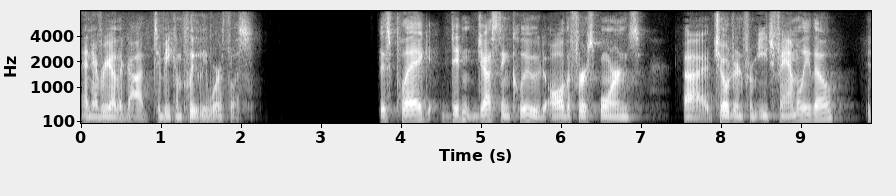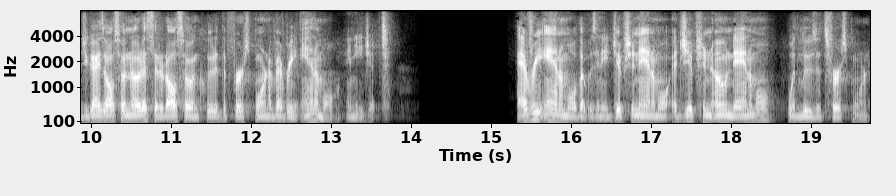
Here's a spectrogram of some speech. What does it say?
and every other god to be completely worthless. This plague didn't just include all the firstborns, uh, children from each family, though. Did you guys also notice that it also included the firstborn of every animal in Egypt? Every animal that was an Egyptian animal, Egyptian owned animal, would lose its firstborn.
